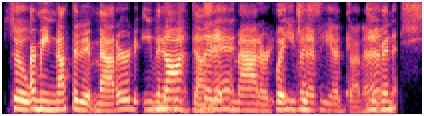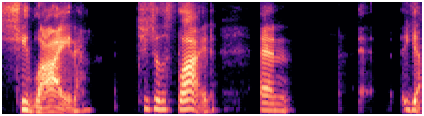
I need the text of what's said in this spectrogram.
So I mean, not that it mattered, even not if he'd done that it, it mattered, but even just if he had done it. even she lied, she just lied. And eh, yeah,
